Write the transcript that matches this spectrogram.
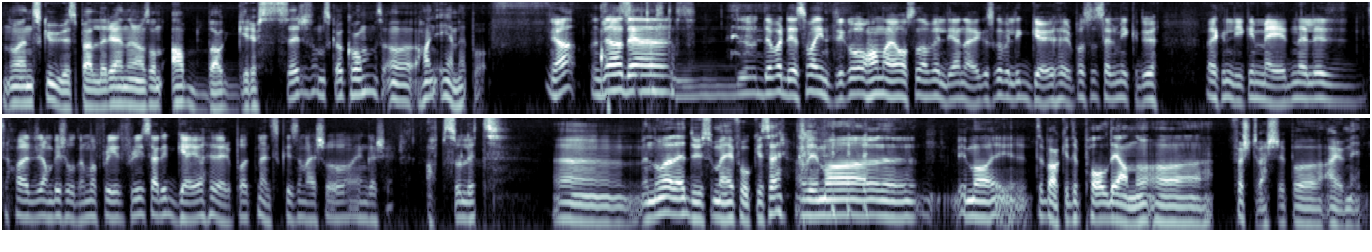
Nå er en skuespiller i en eller annen sånn ABBA-grøsser som skal komme. Så han er med på Ja, det, det, det var det som var inntrykket, og han er jo også da veldig energisk og veldig gøy å høre på. Så selv om ikke du verken liker Maiden eller har ambisjoner om å fly et fly, så er det gøy å høre på et menneske som er så engasjert. Absolutt. Eh, men nå er det du som er i fokus her, og vi må, vi må tilbake til Paul Diano og første verset på Iron Maiden.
